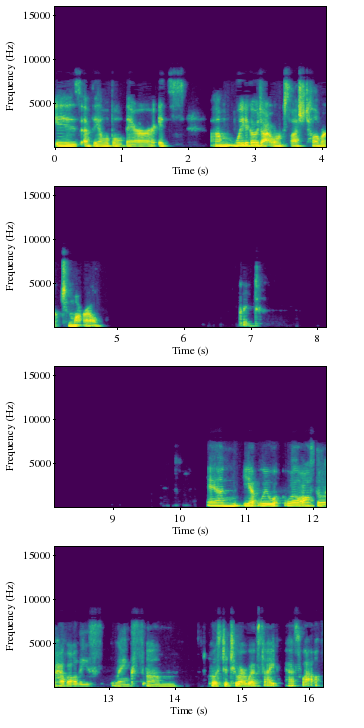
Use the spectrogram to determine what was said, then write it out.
is available there. It's um, waytogo.org slash telework tomorrow. Great. And yep, we will also have all these links um, posted to our website as well.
